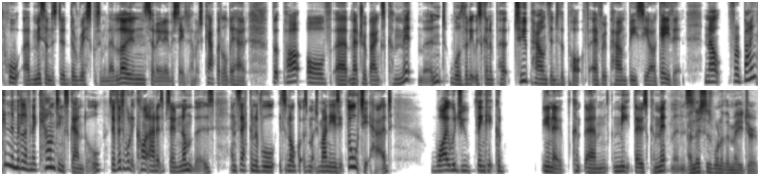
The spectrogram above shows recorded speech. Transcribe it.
poor, uh, misunderstood the risk of some of their loans, so they'd overstated how much capital they had. But part of uh, Metro Bank's commitment was that it was going to put two pounds into the pot for every pound BCR gave it. Now, for a bank in the middle of an accounting scandal, so first of all, it can't add its own numbers, and second of all, it's not got as much money as it thought it had. Why would you think it could you know, um, meet those commitments. And this is one of the major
